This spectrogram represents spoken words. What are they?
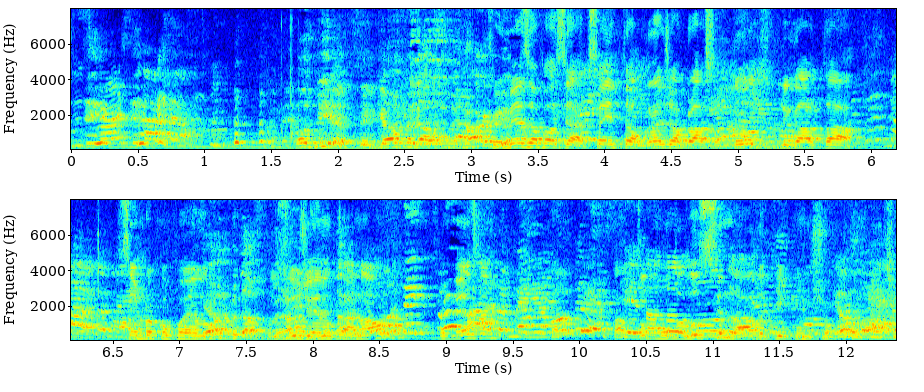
Disfarçar. Ô Bia, você quer um pedaço menor? Bia? Firmeza, rapaziada? Isso aí então. Grande abraço a todos. Obrigado estar sempre acompanhando os vídeos aí no canal. Firmeza? Ver. Tá todo mundo alucinado aqui com o chocolate.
